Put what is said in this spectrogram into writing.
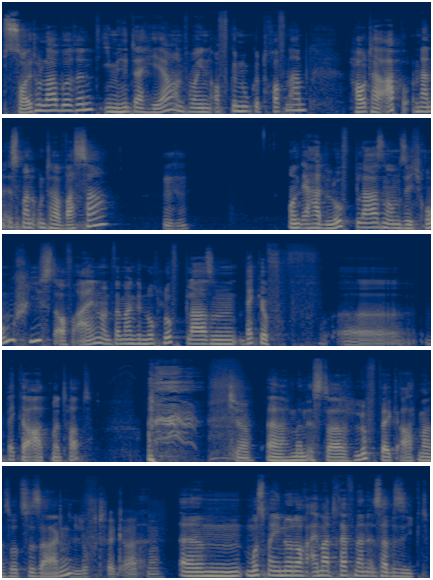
Pseudolabyrinth ihm hinterher und wenn man ihn oft genug getroffen hat, haut er ab und dann ist man unter Wasser. Und er hat Luftblasen um sich rum, schießt auf einen und wenn man genug Luftblasen wegge äh, weggeatmet hat, Tja, äh, man ist da Luftwegatmer sozusagen, Luft wegatmen. ähm, muss man ihn nur noch einmal treffen, dann ist er besiegt.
